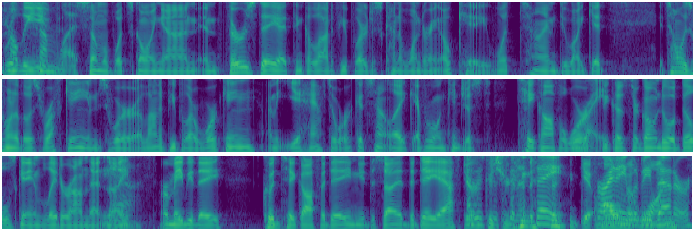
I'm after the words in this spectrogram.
Help relieve somewhat. some of what's going on. And Thursday, I think a lot of people are just kind of wondering, okay, what time do I get? It's always one of those rough games where a lot of people are working. I mean, you have to work. It's not like everyone can just take off of work Right. because they're going to a Bills game later on that night, or maybe they could take off a day and you decide the day after because you're going to say get Friday home would be one. better.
